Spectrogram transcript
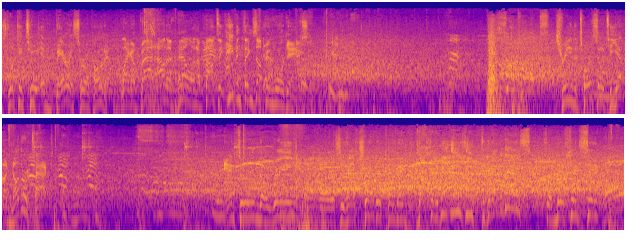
Looking to embarrass her opponent. Like a bat out of hell and about to even things up in War Games. Treating the torso to yet another attack. Entering the ring. Uh-oh, she has trouble coming. Not going to be easy to get out of this. Submission sink. Oh!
